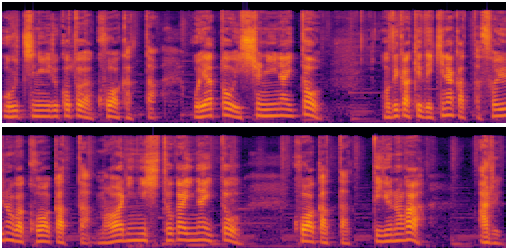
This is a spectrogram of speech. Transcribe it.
お家にいることが怖かった。親と一緒にいないとお出かけできなかったそういうのが怖かった。周りに人がいないと怖かったっていうのがある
